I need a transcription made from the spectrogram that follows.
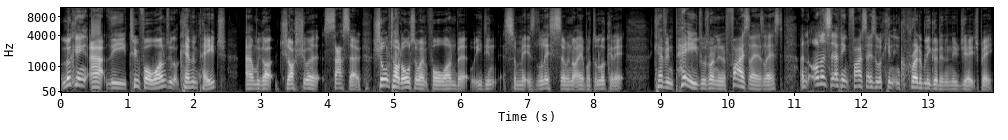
Looking at the two four ones, we've got Kevin Page and we got Joshua Sasso. Sean Todd also went 4 1, but he didn't submit his list, so we're not able to look at it. Kevin Page was running a Fyreslayers list, and honestly, I think Fyreslayers are looking incredibly good in the new GHB.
